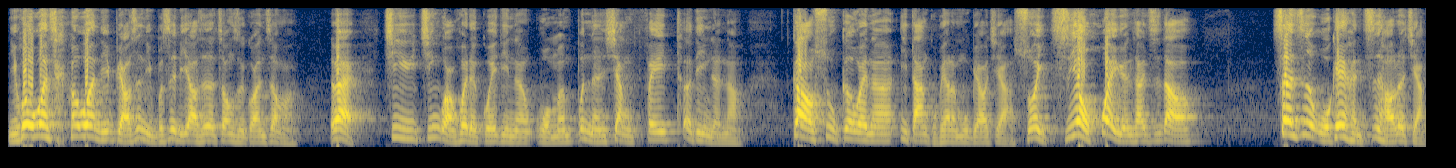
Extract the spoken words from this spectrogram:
你会问这个问题，表示你不是李老师的忠实观众啊，对不对？基于金管会的规定呢，我们不能向非特定人啊告诉各位呢一单股票的目标价，所以只有会员才知道哦。甚至我可以很自豪的讲，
